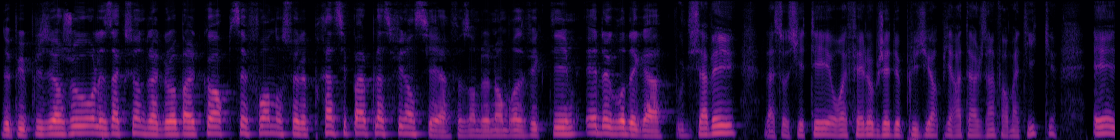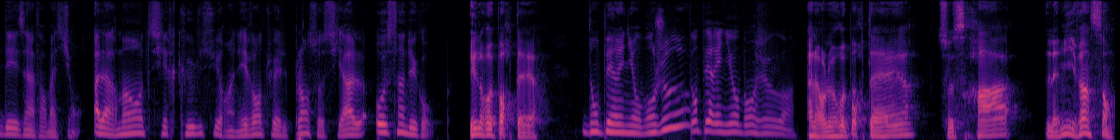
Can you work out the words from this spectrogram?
Depuis plusieurs jours, les actions de la Global Corp s'effondrent sur les principales places financières, faisant de nombreuses victimes et de gros dégâts. Vous le savez, la société aurait fait l'objet de plusieurs piratages informatiques et des informations alarmantes circulent sur un éventuel plan social au sein du groupe. Et le reporter Dom Pérignon, bonjour. Dom Pérignon, bonjour. Alors le reporter, ce sera l'ami Vincent.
